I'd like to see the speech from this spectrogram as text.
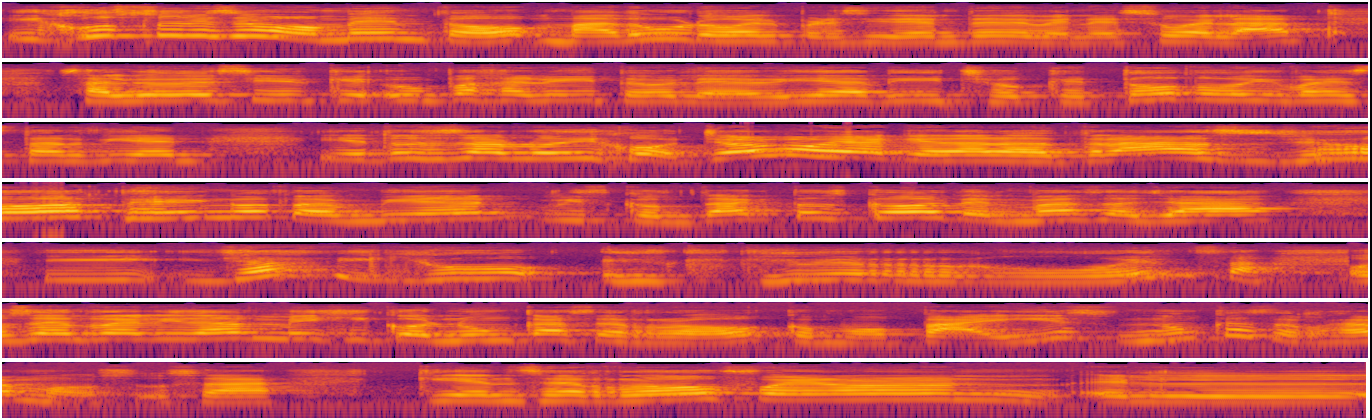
Y justo en ese momento, Maduro, el presidente de Venezuela, salió a decir que un pajarito le había dicho que todo iba a estar bien. Y entonces habló dijo, yo me voy a quedar atrás, yo tengo también mis contactos con el más allá. Y ya, y yo, es que qué vergüenza. O sea, en realidad México nunca cerró como país, nunca cerramos. O sea, quien cerró fueron el,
